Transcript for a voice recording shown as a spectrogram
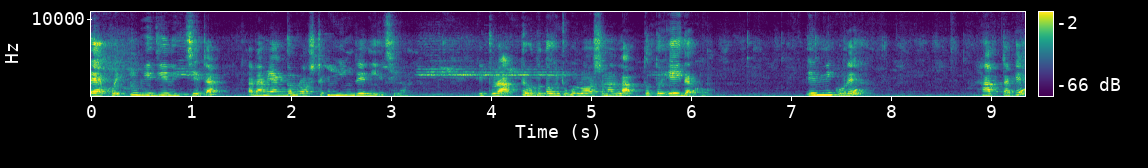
দেখো, একটু ভিজিয়ে নিচ্ছি এটা। আর আমি একদম রসটাকে নিংড়ে নিয়েছিলাম। একটু রাখতে হতো তো, ওইটুকু রস আমার লাগতো। তো এই দেখো এমনি করে হাতটাকে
